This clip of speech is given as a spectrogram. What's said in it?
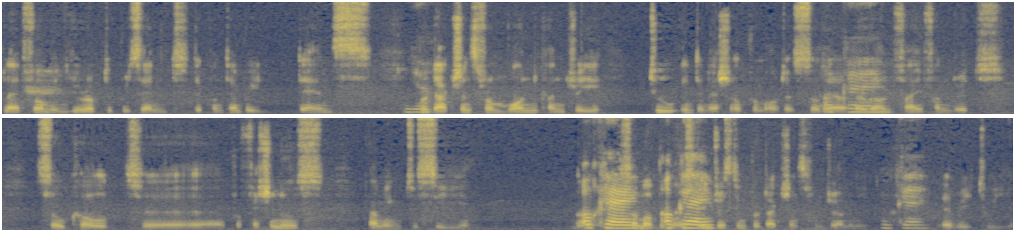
platform in Europe to present the contemporary dance Yeah. productions from one country to international promoters. So there Okay. are around 500 so-called uh, professionals coming to see Okay, some of the most interesting productions from Germany Okay. every two years.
